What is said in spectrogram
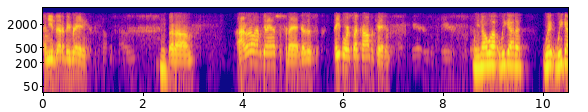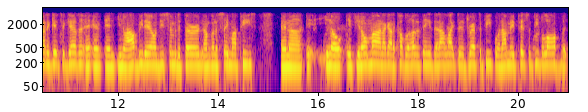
and you better be ready. Hmm. But um, I really don't have a good answer for that because people are so complicated. Well, you know what? We gotta we we gotta get together, and, and and you know I'll be there on December the third, and I'm gonna say my piece. And uh, it, you know, if you don't mind, I got a couple of other things that I like to address to people, and I may piss some people off, but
